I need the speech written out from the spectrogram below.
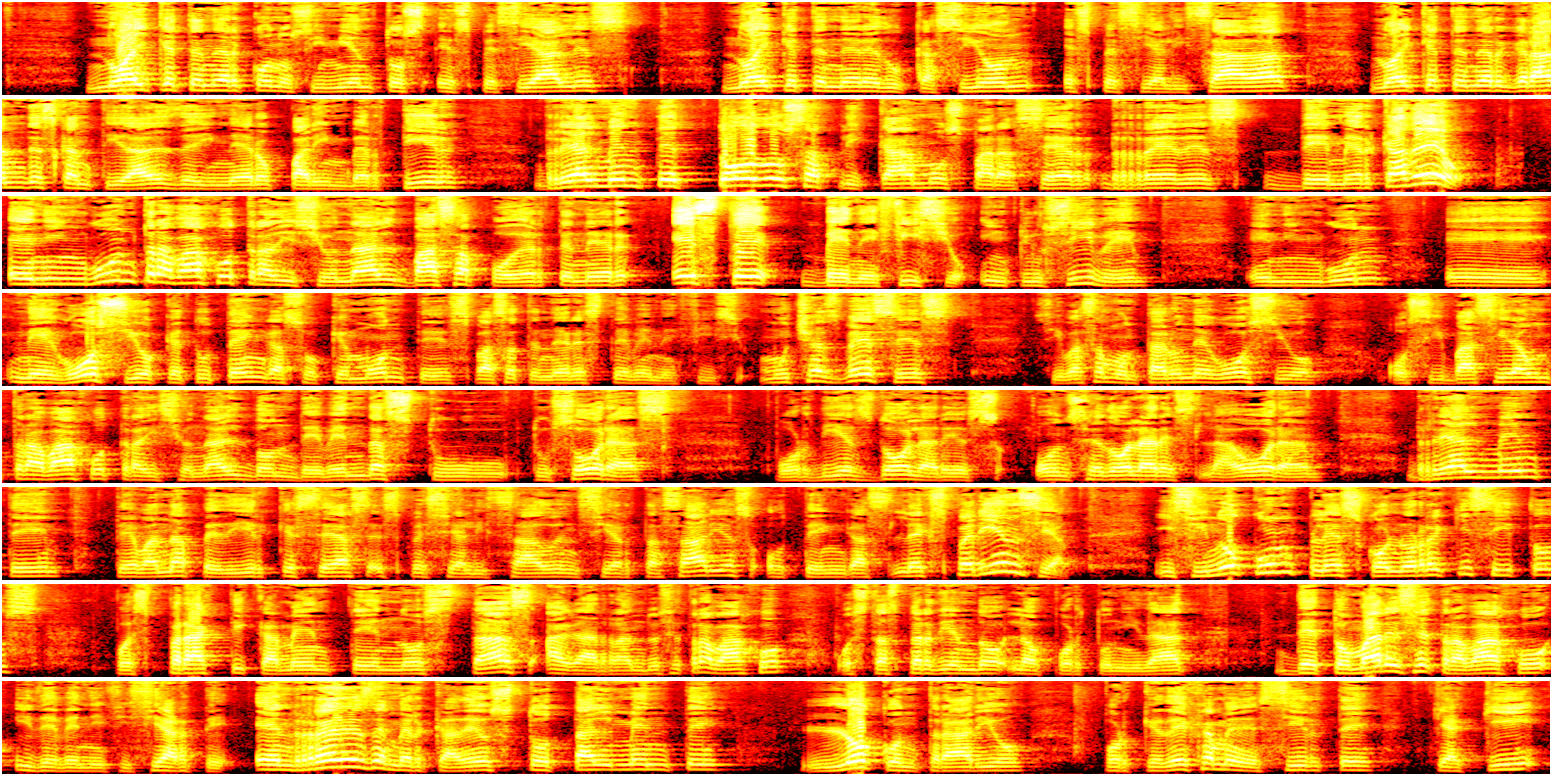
No hay que tener conocimientos especiales, no hay que tener educación especializada, no hay que tener grandes cantidades de dinero para invertir. Realmente todos aplicamos para hacer redes de mercadeo. En ningún trabajo tradicional vas a poder tener este beneficio. Inclusive en ningún eh, negocio que tú tengas o que montes vas a tener este beneficio. Muchas veces, si vas a montar un negocio o si vas a ir a un trabajo tradicional donde vendas tus horas, por 10 dólares, 11 dólares la hora, realmente te van a pedir que seas especializado en ciertas áreas o tengas la experiencia. Y si no cumples con los requisitos, pues prácticamente no estás agarrando ese trabajo o estás perdiendo la oportunidad de tomar ese trabajo y de beneficiarte. En redes de mercadeo es totalmente lo contrario, porque déjame decirte que aquí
